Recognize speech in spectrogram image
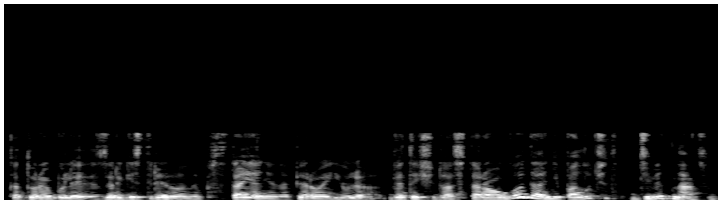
которые были зарегистрированы по состоянию на 1 июля 2022 года, они получат 19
